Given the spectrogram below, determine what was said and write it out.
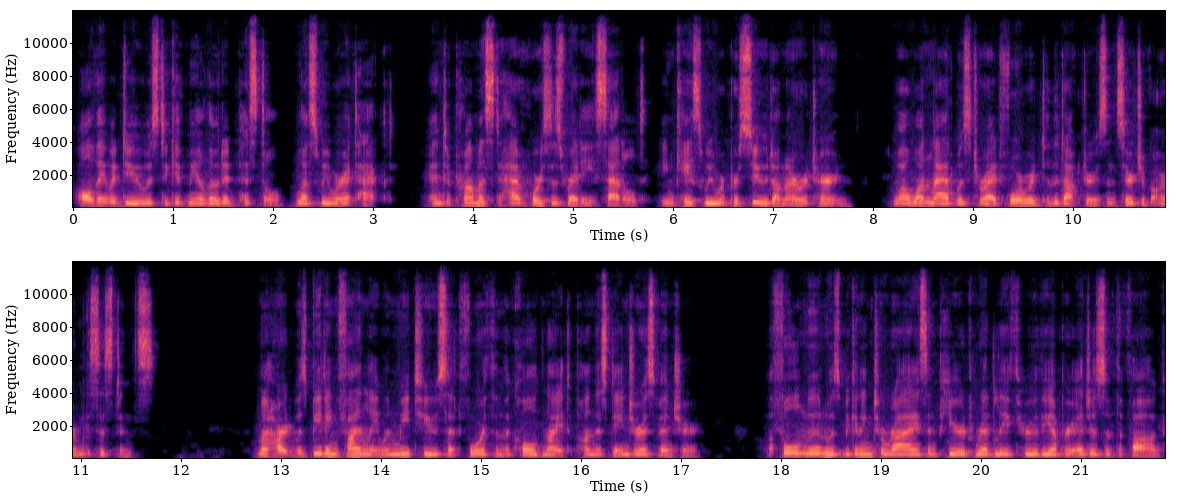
All they would do was to give me a loaded pistol, lest we were attacked, and to promise to have horses ready, saddled, in case we were pursued on our return, while one lad was to ride forward to the doctor's in search of armed assistance. My heart was beating finely when we two set forth in the cold night upon this dangerous venture. A full moon was beginning to rise and peered redly through the upper edges of the fog,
